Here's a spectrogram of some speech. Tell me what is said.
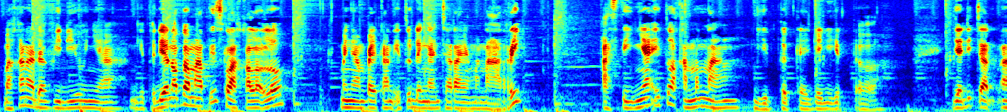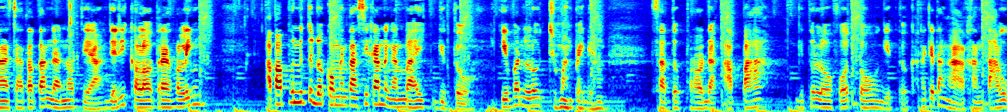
bahkan ada videonya gitu. Dia otomatis lah kalau lo menyampaikan itu dengan cara yang menarik pastinya itu akan menang gitu kayak gitu. Jadi cat, uh, catatan dan note ya. Jadi kalau traveling apa pun itu dokumentasikan dengan baik gitu. Even lo cuman pegang satu produk apa gitu lo foto gitu. Karena kita nggak akan tahu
